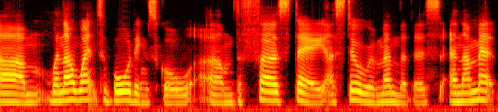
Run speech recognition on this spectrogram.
um, when I went to boarding school, um, the first day, I still remember this, and I met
